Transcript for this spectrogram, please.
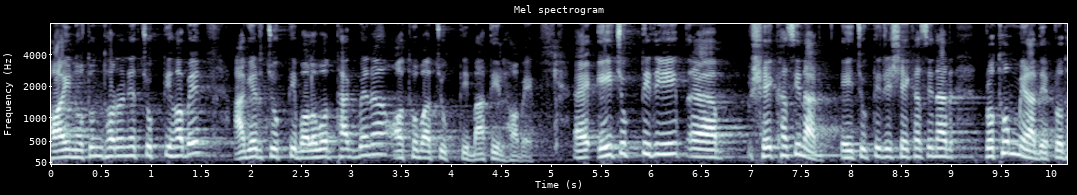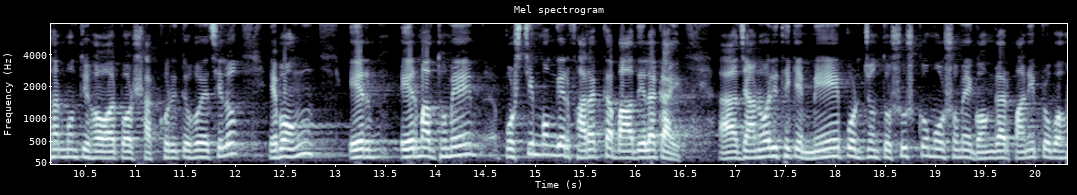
হয় নতুন ধরনের চুক্তি হবে, আগের চুক্তি বলবৎ থাকবে না, অথবা চুক্তি বাতিল হবে। এই চুক্তিটি শেখ হাসিনার, এই চুক্তিটি শেখ হাসিনার প্রথম মেয়াদে প্রধানমন্ত্রী হওয়ার পর স্বাক্ষরিত হয়েছিল এবং এর এর মাধ্যমে পশ্চিমবঙ্গের ফারাক্কা বাঁধ এলাকায় জানুয়ারি থেকে মে পর্যন্ত শুষ্ক মৌসুমে গঙ্গার পানি প্রবাহ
